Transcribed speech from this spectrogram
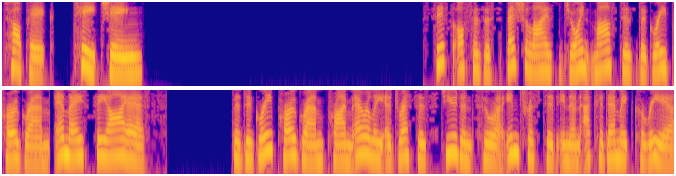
Topic: Teaching. CIS offers a specialized joint master's degree program MACIS. The degree program primarily addresses students who are interested in an academic career,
